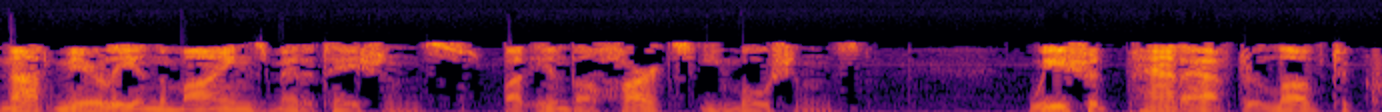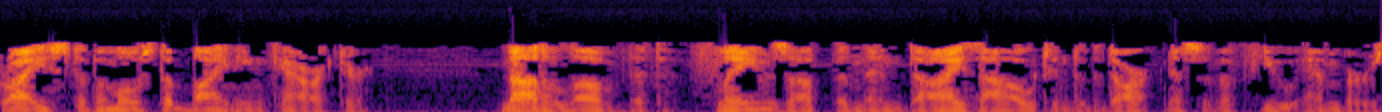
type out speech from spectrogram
not merely in the mind's meditations, but in the heart's emotions. We should pant after love to Christ of a most abiding character, not a love that flames up and then dies out into the darkness of a few embers,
